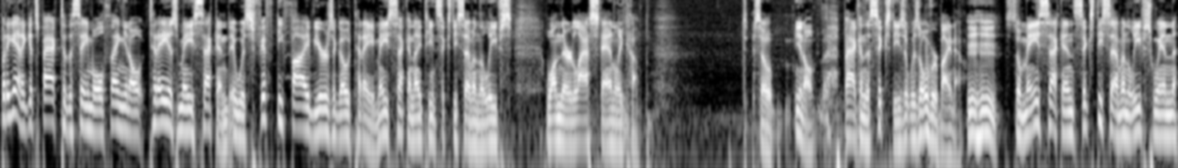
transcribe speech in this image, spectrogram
But again, it gets back to the same old thing. You know, today is May 2nd. It was 55 years ago today, May 2nd, 1967, the Leafs won their last Stanley Cup so you know back in the 60s it was over by now mm-hmm. so may 2nd 67 leafs win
